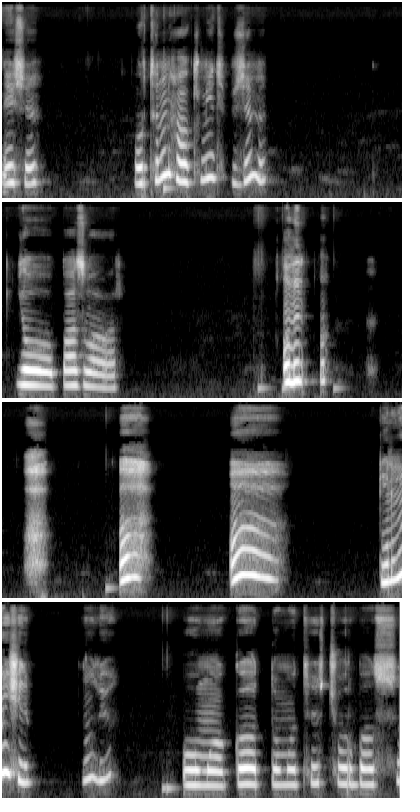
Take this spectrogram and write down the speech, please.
Neyse. Ortanın hakimiyeti bize mi? Yo baz var. Onun... Ah! Ah! Ah! Donuma işedim. Ne oluyor? Oh my god domates çorbası.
